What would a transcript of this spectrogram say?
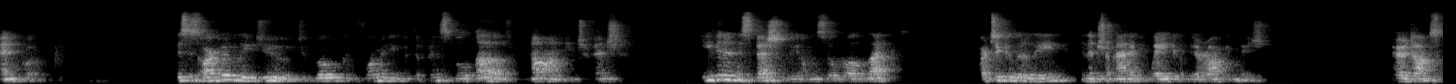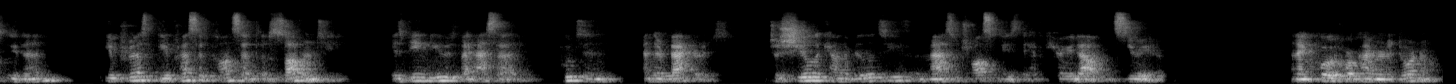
end quote. This is arguably due to global conformity with the principle of non-intervention, even and especially on the so-called left, particularly in the traumatic wake of the Iraq invasion. Paradoxically then, the, oppress- the oppressive concept of sovereignty is being used by Assad Putin, and their backers to shield accountability for the mass atrocities they have carried out in Syria. And I quote Horkheimer and Adorno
